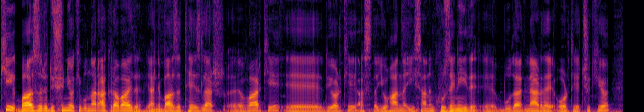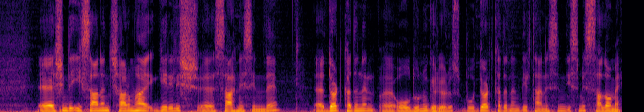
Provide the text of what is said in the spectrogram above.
ki bazıları düşünüyor ki bunlar akrabaydı. Yani bazı tezler e, var ki e, diyor ki aslında Yuhanna İsa'nın kuzeniydi. E, bu da nerede ortaya çıkıyor? E, şimdi İsa'nın çarmıha geriliş e, sahnesinde e, dört kadının e, olduğunu görüyoruz. Bu dört kadının bir tanesinin ismi Salome.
